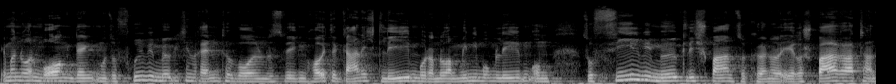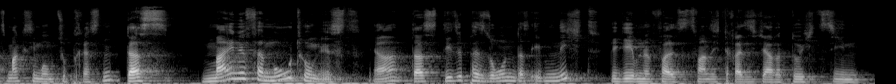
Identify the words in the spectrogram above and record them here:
immer nur an morgen denken und so früh wie möglich in Rente wollen und deswegen heute gar nicht leben oder nur am Minimum leben, um so viel wie möglich sparen zu können oder ihre Sparrate ans Maximum zu pressen, dass meine Vermutung ist, ja, dass diese Personen das eben nicht gegebenenfalls 20, 30 Jahre durchziehen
